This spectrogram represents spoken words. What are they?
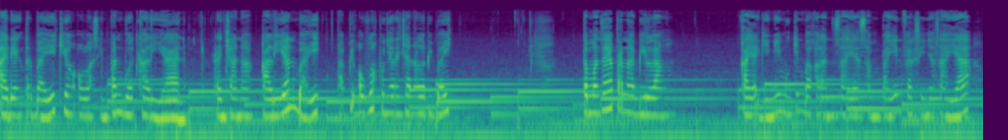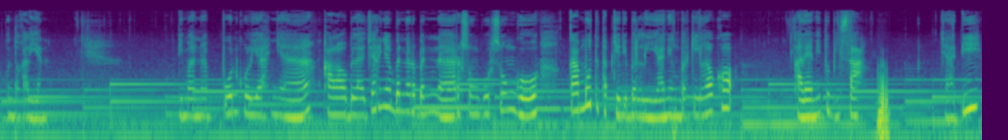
ada yang terbaik yang Allah simpan buat kalian. Rencana kalian baik, tapi Allah punya rencana lebih baik. Teman saya pernah bilang, kayak gini mungkin bakalan saya sampaikan versinya saya untuk kalian di mana pun kuliahnya, kalau belajarnya benar-benar sungguh-sungguh, kamu tetap jadi berlian yang berkilau kok. Kalian itu bisa. Jadi,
